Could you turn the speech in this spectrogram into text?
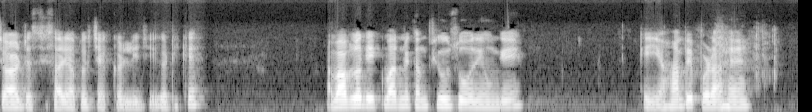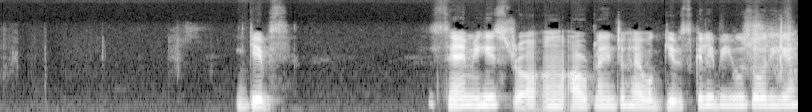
charge us सारे आप लोग चेक कर लीजिएगा, ठीक है? अब आप लोग एक बात में कंफ्यूज हो रहे होंगे कि यहाँ पे पड़ा है गिव्स सेम यही आउटलाइन जो है वो गिव्स के लिए भी यूज़ हो रही है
